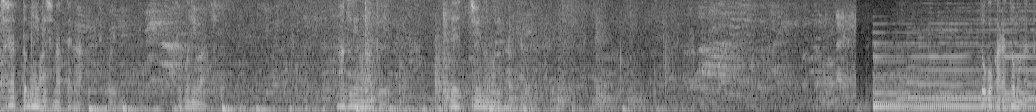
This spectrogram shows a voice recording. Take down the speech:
ちらっと見えてしまったがそこには紛れもなく列中の森があったのだ。どこからともなく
